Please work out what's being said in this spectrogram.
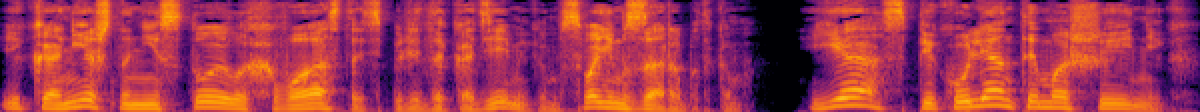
И, конечно, не стоило хвастать перед академиком своим заработком. Я спекулянт и мошенник,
